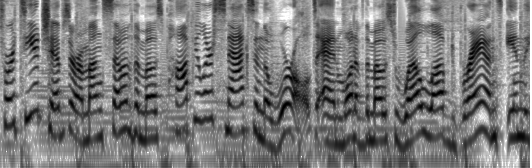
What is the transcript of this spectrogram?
Tortilla chips are among some of the most popular snacks in the world, and one of the most well-loved brands in the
